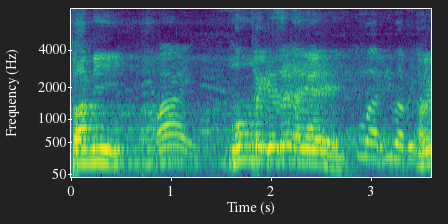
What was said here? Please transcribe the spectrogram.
তো আমি গায়ে কুয়ার আমি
